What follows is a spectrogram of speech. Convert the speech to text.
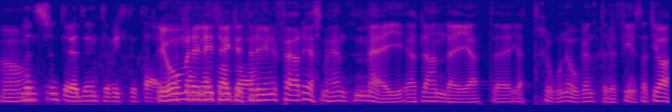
Ja. Men strunt i det, det är inte viktigt här. Jo, men det är lite viktigt, bara- för det är ungefär det som har hänt mig, att landa i att eh, jag tror nog inte det finns. Att jag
